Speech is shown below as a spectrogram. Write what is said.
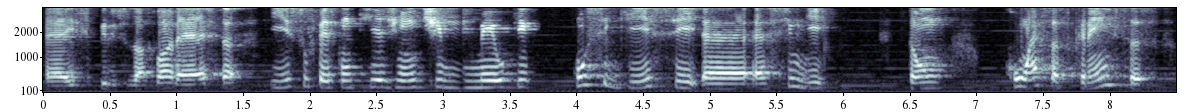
é, espíritos da floresta, e isso fez com que a gente meio que conseguisse é, é, se unir. Então, com essas crenças,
